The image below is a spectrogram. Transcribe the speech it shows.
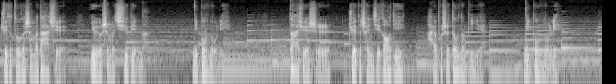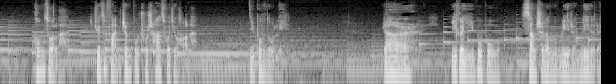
觉得读个什么大学又有什么区别呢？你不努力，大学时觉得成绩高低还不是都能毕业，你不努力；工作了，觉得反正不出差错就好了，你不努力。然而，一个一步步丧失了努力能力的人，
